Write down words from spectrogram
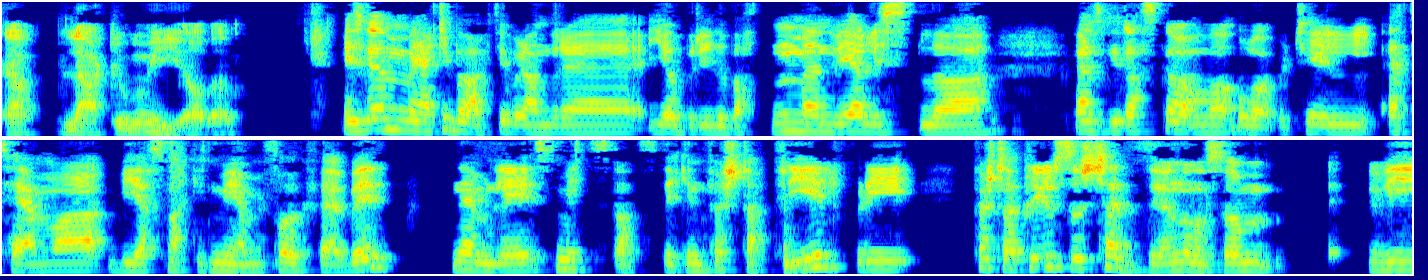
Jeg lærte jo mye av den. Vi skal mer tilbake til hvordan dere jobber i debatten, men vi har lyst til å ganske raskt over til et tema vi har snakket mye om i Folkefeber, nemlig smittestatistikken 1.4. Fordi 1.4 så skjedde jo noe som vi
